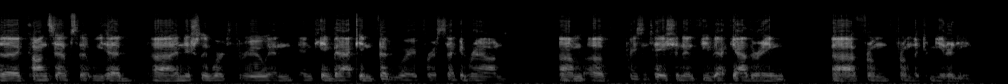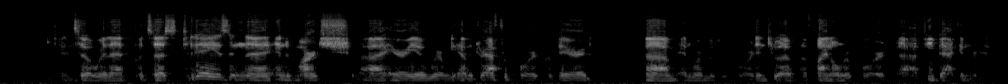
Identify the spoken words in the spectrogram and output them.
the concepts that we had uh, initially worked through, and, and came back in February for a second round um, of presentation and feedback gathering uh, from from the community. and so where that puts us today is in the end of March uh, area where we have a draft report prepared, um, and we're moving forward into a, a final report, uh, feedback and, and.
